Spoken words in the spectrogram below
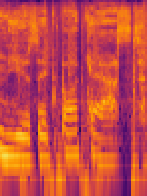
Music Podcast.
